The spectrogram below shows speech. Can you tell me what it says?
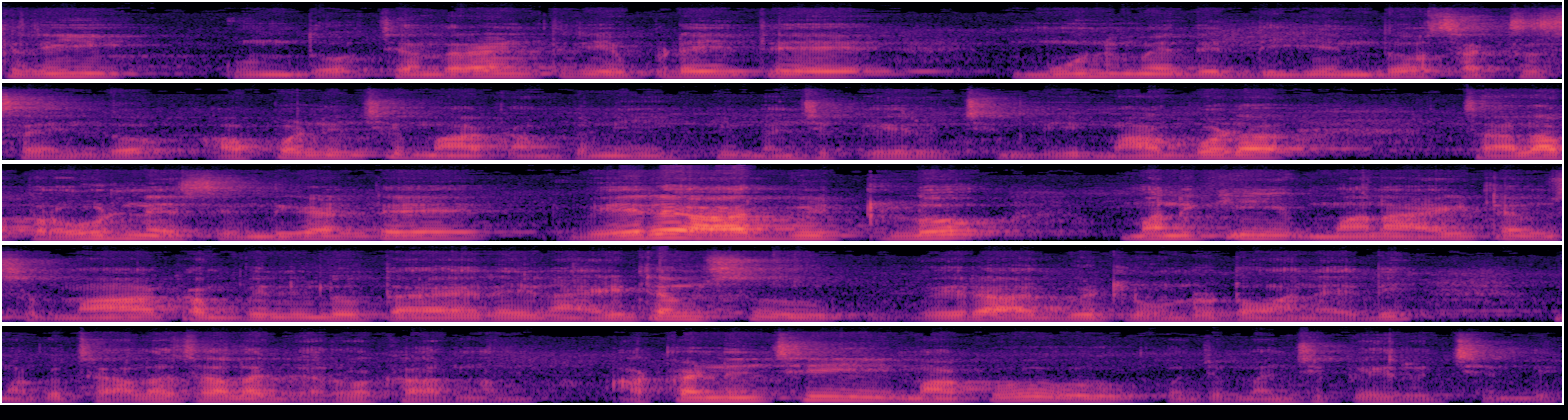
త్రీ ఉందో చంద్రాయన్ త్రీ ఎప్పుడైతే మూన్ మీద దిగిందో సక్సెస్ అయిందో అప్పటి నుంచి మా కంపెనీకి మంచి పేరు వచ్చింది. మాకు కూడా చాలా ప్రౌడ్నెస్ ఎందుకంటే వేరే ఆర్బిట్లో మనకి మన ఐటమ్స్ మా కంపెనీలో తయారైన ఐటమ్స్ వేరే ఆర్బిట్లో ఉండటం అనేది మాకు చాలా చాలా గర్వకారణం. అక్కడి నుంచి మాకు కొంచెం మంచి పేరు వచ్చింది.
